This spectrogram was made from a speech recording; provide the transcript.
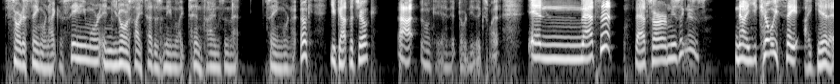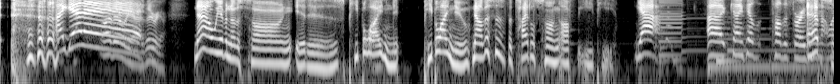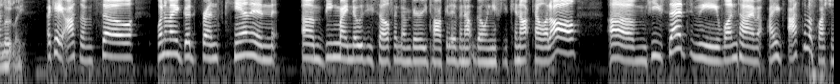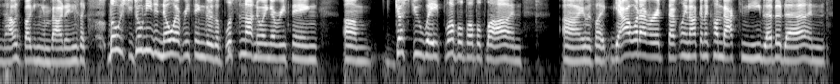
sort of saying we're not gonna say anymore. And you notice I said his name like ten times in that saying we're not. Okay, you got the joke. Ah, okay, I don't need to explain it. And that's it. That's our music news. Now you can always say, "I get it." I get it. Oh, there we are. There we are. Now we have another song. It is "People I Knew." People I knew. Now this is the title song off the EP. Yeah. Uh, can I tell tell the story? behind that one? Absolutely. Okay, awesome. So one of my good friends, Cannon, um, being my nosy self, and I'm very talkative and outgoing. If you cannot tell at all, um, he said to me one time, I asked him a question and I was bugging him about it. And he's like, Lois, you don't need to know everything. There's a bliss in not knowing everything. Um, just you wait, blah, blah, blah, blah, blah. And uh, I was like, yeah, whatever. It's definitely not going to come back to me, blah, blah, blah. And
